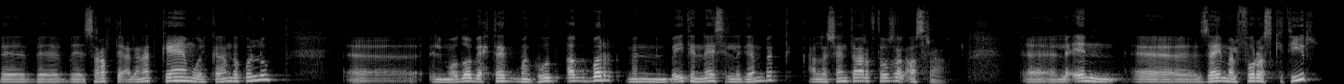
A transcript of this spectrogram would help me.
ب- ب- صرفت إعلانات كام والكلام ده كله. آه، الموضوع بيحتاج مجهود أكبر من بقية الناس اللي جنبك علشان تعرف توصل أسرع. آه، لأن زي ما الفرص كتير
